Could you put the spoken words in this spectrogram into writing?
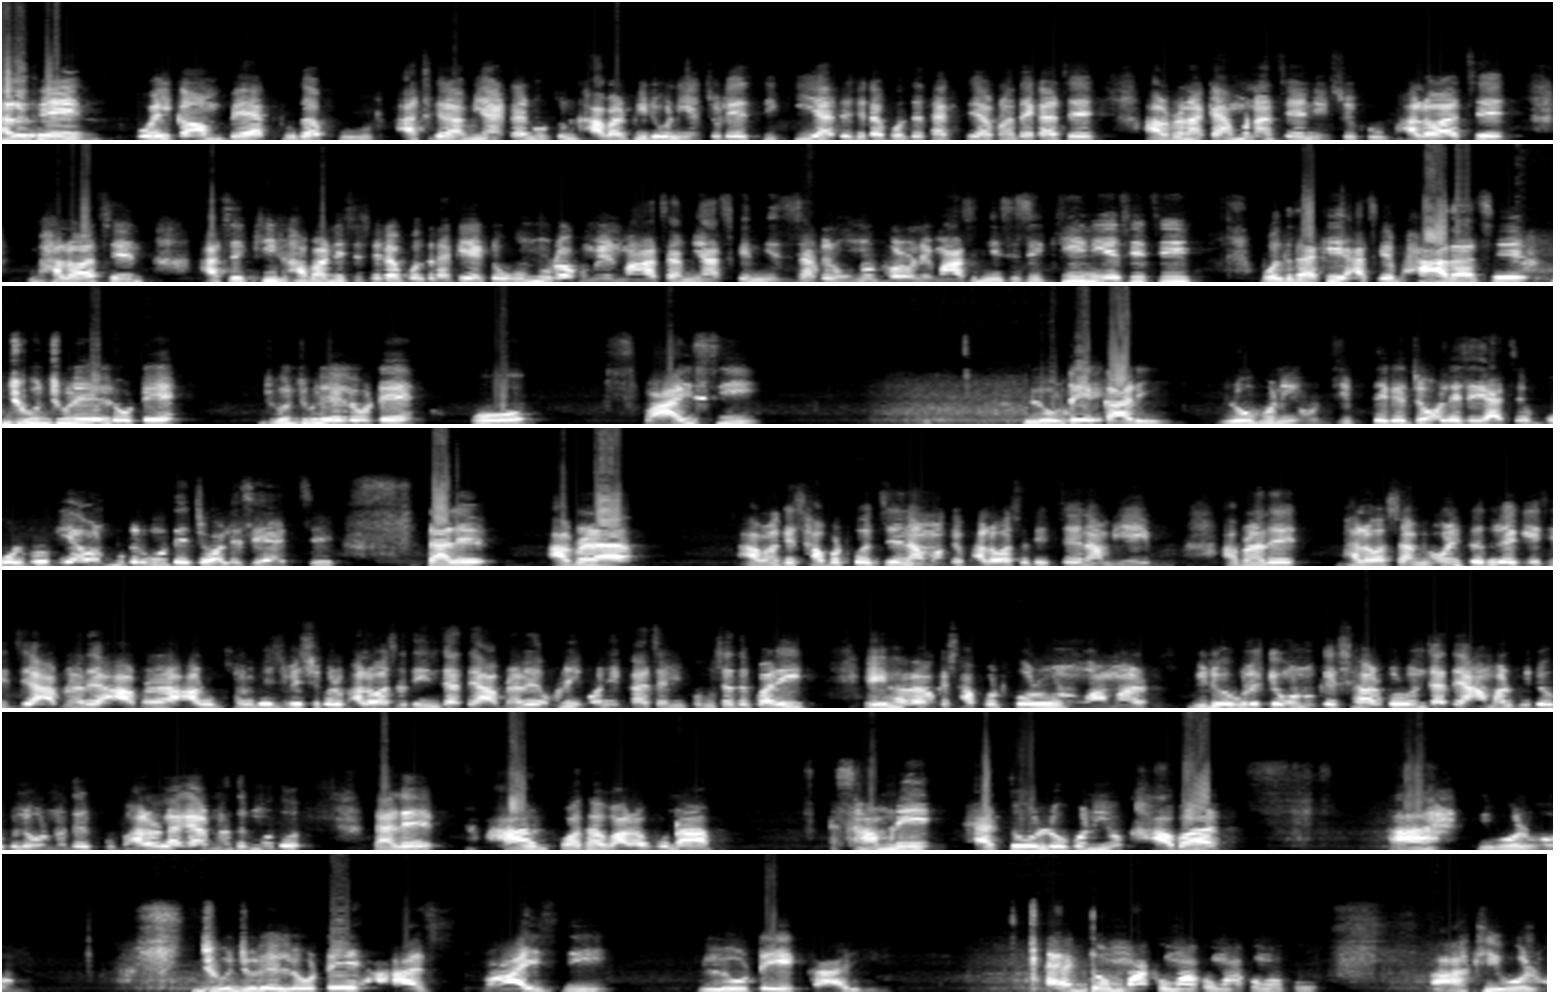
Hello friends welcome back to the food আজকে আমি একটা নতুন খাবার ভিডিও নিয়ে চলে এসেছি। কি আছে সেটা বলতে থাকছি আপনাদের কাছে। আপনারা কেমন আছেন? নিশ্চয়ই খুব ভালো আছে, ভালো আছেন। আজকে কি খাবার নিয়েছি সেটা বলতে থাকি? একটা অন্য রকমের মাছ আমি আজকে নিয়ে এসেছি। একটা অন্য ধরনের মাছ নিয়ে এসেছি। কি নিয়ে এসেছি? বলতে থাকি, আজকে ভাত আছে, ঝুরঝুরে লোটে ঝুরঝুরে লোটে ও স্পাইসি লোটে কারি। লোভনীয়, জিভ থেকে জল এসে যাচ্ছে। বলব কি, আমার মুখের মধ্যে জল এসে যাচ্ছে। তাহলে আপনারা আমাকে সাপোর্ট করছেন, আমাকে ভালোবাসা দিচ্ছেন। আমি এই আপনাদের ভালোবাসা, আমি অনেকটা দূরে গিয়েছি যে আপনাদের, আপনারা আরও ভালো, বেশি বেশি করে ভালোবাসা দিন যাতে আপনাদের অনেক অনেক কাছে আমি পৌঁছাতে পারি। এইভাবে আমাকে সাপোর্ট করুন ও আমার ভিডিওগুলোকে অন্যকে শেয়ার করুন যাতে আমার ভিডিওগুলো অন্যদের খুব ভালো লাগে আপনাদের মতো। তাহলে আর কথা বাড়াবো না। সামনে এত লোভনীয় খাবার। আহ, কি বলব? ঝুরঝুরে লোটে আর স্পাইসি লোটে কারি। একদম মাখো মাখো মাখো মাখো। আর কি বলব?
